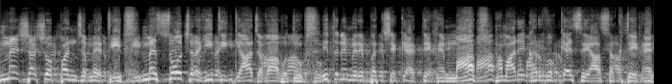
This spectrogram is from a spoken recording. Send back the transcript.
मैं शशो पंज में थी, मैं सोच रही थी क्या जवाब दूँ? इतने मेरे बच्चे कहते हैं, माँ, हमारे घर वो कैसे आ सकते हैं?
